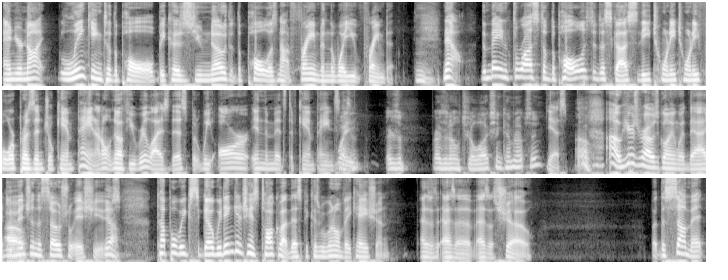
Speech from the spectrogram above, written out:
and you're not linking to the poll because you know that the poll is not framed in the way you framed it. Hmm. Now, the main thrust of the poll is to discuss the 2024 presidential campaign. I don't know if you realize this, but we are in the midst of campaign season. Wait, there's a presidential election coming up soon? Yes. Oh. Oh, here's where I was going with that. You Oh, mentioned the social issues. Yeah. A couple weeks ago, we didn't get a chance to talk about this because we went on vacation as a, as a as a show. But the summit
